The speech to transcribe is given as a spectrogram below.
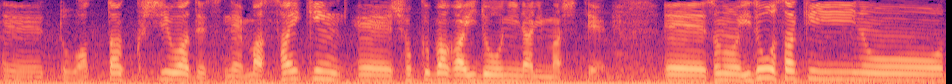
えっ、ー、と私はですねまあ最近、えー、職場が移動になりまして、えー、その移動先の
